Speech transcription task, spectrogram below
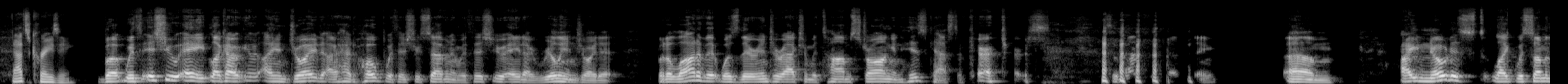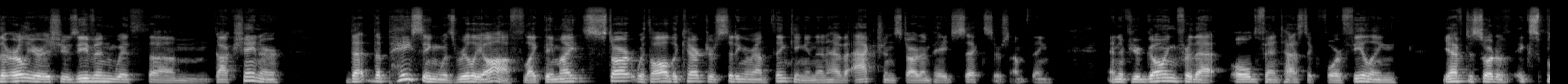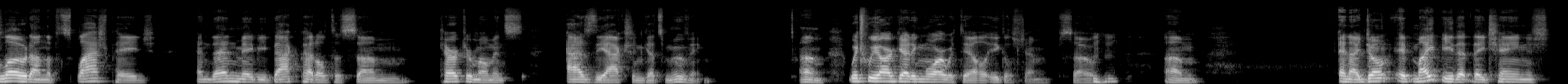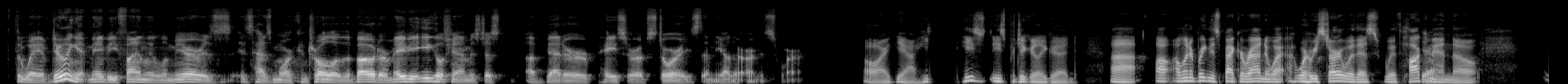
That's crazy. But with issue eight like i i enjoyed i had hope with issue seven and with issue eight i really enjoyed it. But a lot of it was their interaction with tom strong and his cast of characters. So that's interesting um, I noticed, like with some of the earlier issues, even with um, Doc Shaner, that the pacing was really off. Like they might start with all the characters sitting around thinking and then have action start on page six or something. And if you're going for that old Fantastic Four feeling, you have to sort of explode on the splash page and then maybe backpedal to some character moments as the action gets moving, um, which we are getting more with Dale Eaglesham. So, mm-hmm. Um, and I don't. It might be that they changed the way of doing it. Maybe finally Lemire is is has more control of the boat, or maybe Eaglesham is just a better pacer of stories than the other artists were. Oh, I, yeah, he he's he's particularly good. Uh, I, I want to bring this back around to wh- where we started with this with Hawkman, yeah. though.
